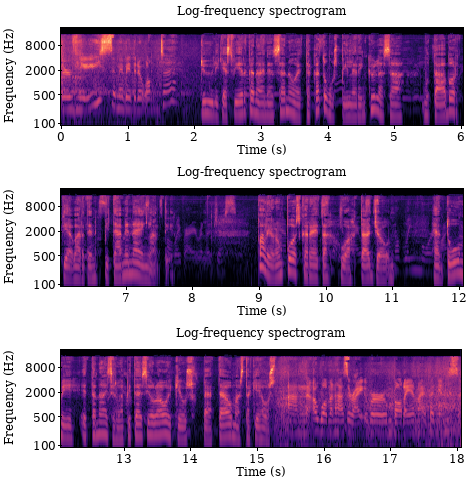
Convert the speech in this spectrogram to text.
their views, so maybe they don't want to. Tyylikäs virkanainen sanoo, että katumuspillerin kyllä saa, mutta aborttia varten pitää mennä Englantiin. Paljon on puoskareita, huahtaa Joan. Hän tuumii, että naisella pitäisi olla oikeus päättää omasta kehosta. And a woman has a right over her own body, in my opinion. So.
